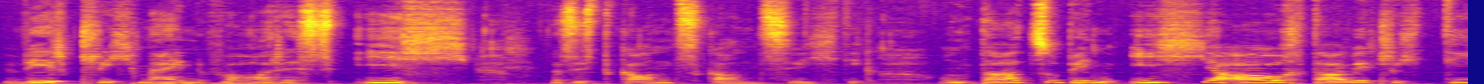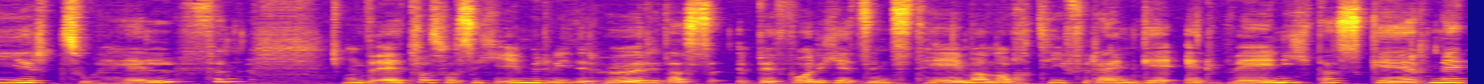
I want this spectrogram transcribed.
wirklich mein wahres Ich. Das ist ganz, ganz wichtig. Und dazu bin ich ja auch da wirklich dir zu helfen und etwas, was ich immer wieder höre, dass, bevor ich jetzt ins Thema noch tiefer reingehe, erwähne ich das gerne.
